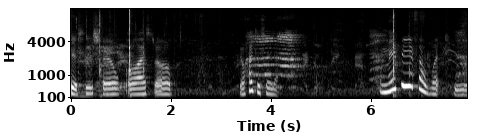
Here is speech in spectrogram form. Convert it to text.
This is so awesome. You'll have to say that. Maybe if I want to.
